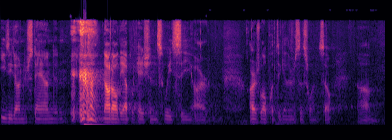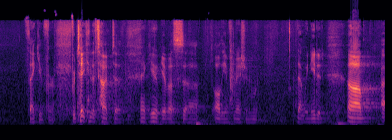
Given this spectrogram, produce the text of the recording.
easy to understand, and not all the applications we see are are as well put together as this one. So um, thank you for for taking the time to Thank you. give us uh, all the information that we needed. Um, I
